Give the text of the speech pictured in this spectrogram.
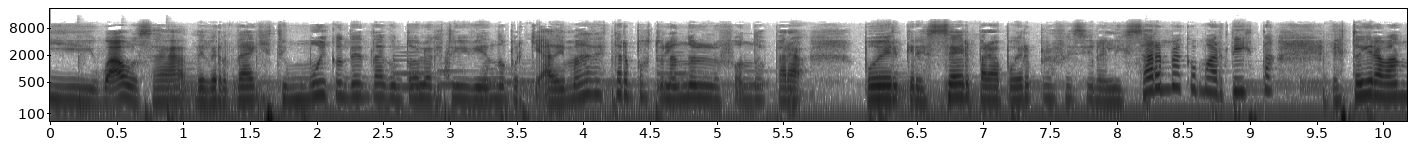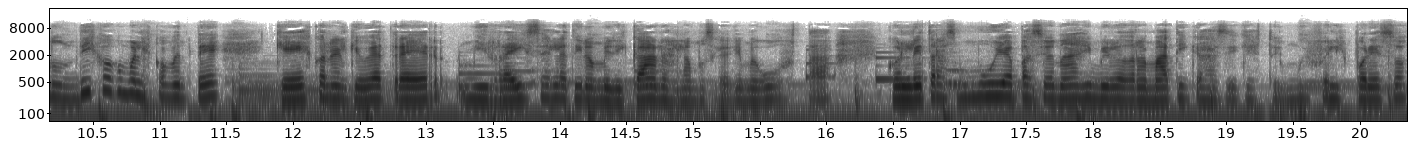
Y wow, o sea, de verdad que estoy muy contenta con todo lo que estoy viviendo porque además de estar postulando en los fondos para poder crecer, para poder profesionalizarme como artista, estoy grabando un disco como les comenté, que es con el que voy a traer mis raíces latinoamericanas, la música que me gusta, con letras muy apasionadas y melodramáticas, así que estoy muy feliz por eso.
